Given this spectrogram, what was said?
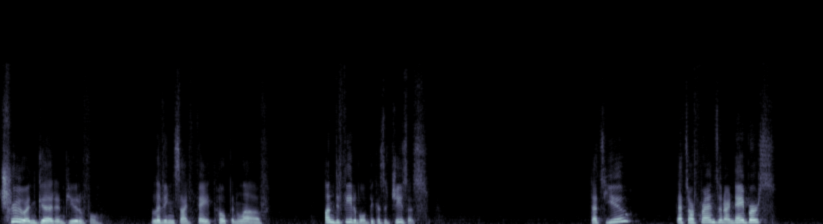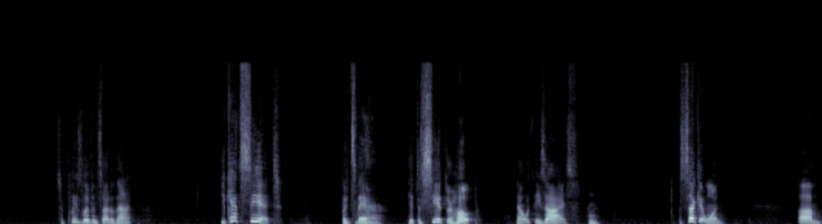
true and good and beautiful, living inside faith, hope, and love, undefeatable because of Jesus. That's you. That's our friends and our neighbors. So please live inside of that. You can't see it, but it's there. You have to see it through hope, not with these eyes. Hmm. Second one. Um,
